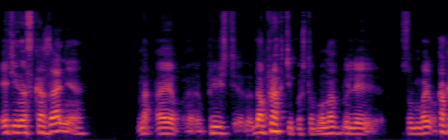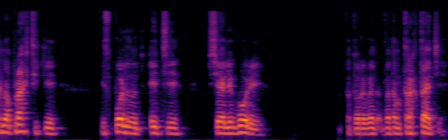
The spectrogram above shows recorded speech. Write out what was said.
эти насказания, на, э, привести на практику, чтобы у нас были, чтобы, как на практике использовать эти все аллегории который в, в этом трактате.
